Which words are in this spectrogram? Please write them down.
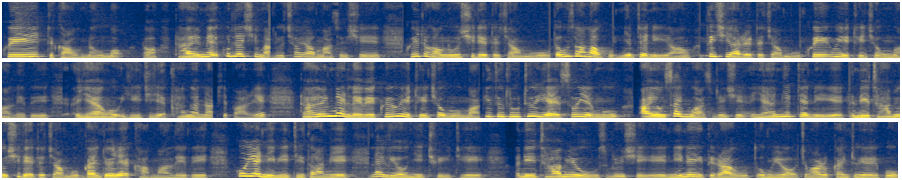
ခွေးတကောင်နှုံးပေါ့နော်ဒါပေမဲ့အခုလက်ရှိမှာလူ6ယောက်မှာဆိုရှင်ခွေးတကောင်နှုံးရှိတဲ့တကြောင်မို့3ဆလောက်ကိုမြင့်တက်နေအောင်သိရှိရတဲ့တကြောင်မို့ခွေးဥထိန်ချုပ်မှုလည်းပဲအရန်ကိုအရေးကြီးတဲ့အခန်းကဏ္ဍဖြစ်ပါတယ်ဒါပေမဲ့လည်းပဲခွေးဥထိန်ချုပ်မှုမှာပြည်သူလူထုရဲ့စိုးရိမ်မှုအာယုံစိုက်မှုဟာဆိုလို့ရှိရင်အရန်မြင့်တက်နေတဲ့အနေအထားမျိုးရှိတဲ့တကြောင်မို့ကင်တွဲတဲ့အခါမှာလည်းပဲကိုယ့်ရဲ့နေမြေဒေသနဲ့လိုက်လျောညီထွေတဲ့အနေထားမျိုးကိုဆိုလို့ရှိရင်နိနေတိရကိုသုံးပြီးတော့ကျမတို့ကင်တွဲဖို့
